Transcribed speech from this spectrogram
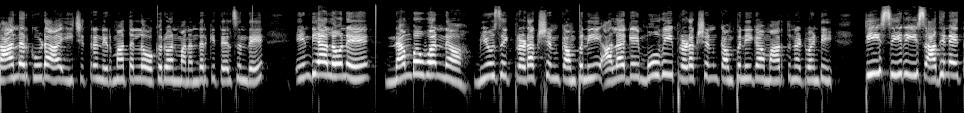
బ్యానర్ కూడా ఈ చిత్ర నిర్మాతల్లో ఒకరు అని మనందరికీ తెలిసిందే. ఇండియాలోనే number one music production company అలాగే మూవీ ప్రొడక్షన్ కంపెనీగా మారుతున్నటువంటి టీ సిరీస్ అధినేత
